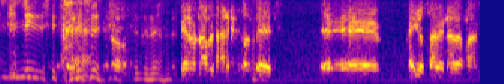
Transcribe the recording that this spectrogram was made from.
sí, sí. Prefiero, no hablar, entonces, ellos saben nada más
